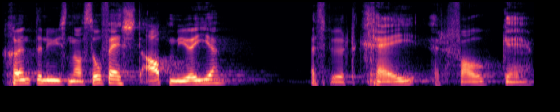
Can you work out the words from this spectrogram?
könnten uns noch so fest abmühen, es wird keinen Erfolg geben.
